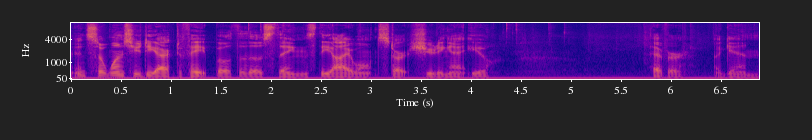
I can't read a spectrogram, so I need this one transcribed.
And so once you deactivate both of those things, the eye won't start shooting at you ever again.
